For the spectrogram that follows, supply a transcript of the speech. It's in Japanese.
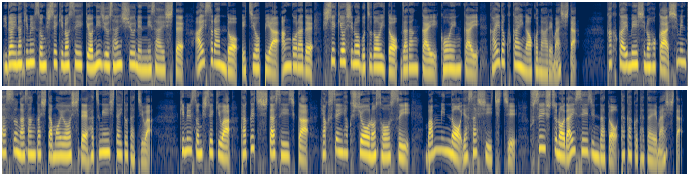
偉大なキム・イルソン主席の逝去23周年に際して、アイスランド、エチオピア、アンゴラで主席を忍ぶ集いと座談会、講演会、解読会が行われました。各界名士のほか市民多数が参加した催しで発言した人たちは、キム・イルソン主席は卓越した政治家、百戦百勝の総帥、万民の優しい父、不正出の大聖人だと高く称えました。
